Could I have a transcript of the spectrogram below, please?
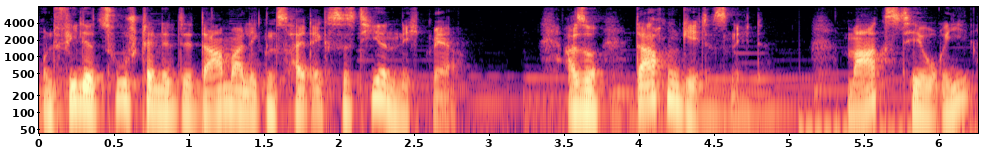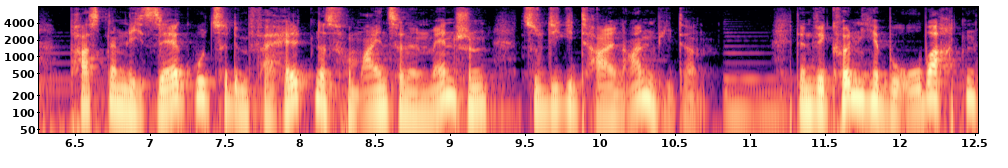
und viele Zustände der damaligen Zeit existieren nicht mehr. Also darum geht es nicht. Marx Theorie passt nämlich sehr gut zu dem Verhältnis vom einzelnen Menschen zu digitalen Anbietern. Denn wir können hier beobachten,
